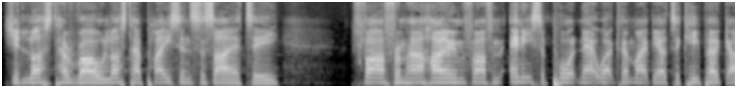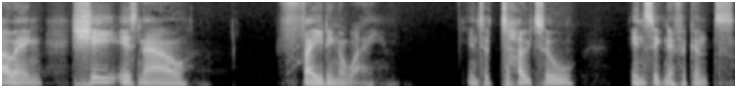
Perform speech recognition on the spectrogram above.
She'd lost her role, lost her place in society, far from her home, far from any support network that might be able to keep her going. She is now fading away into total insignificance,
